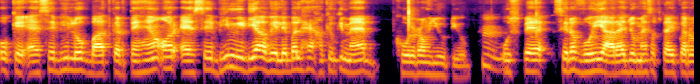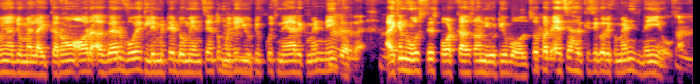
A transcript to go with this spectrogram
ओके ऐसे भी लोग बात करते हैं और ऐसे भी मीडिया अवेलेबल है हाँ क्योंकि मैं खोल रहा हूँ यूट्यूब हम्म उस पर सिर्फ़ वही आ रहा है जो मैं सब्सक्राइब कर रहा हूँ या जो मैं लाइक कर रहा हूँ और अगर वो एक लिमिटेड डोमेन से है तो मुझे हम्म। यूट्यूब कुछ नया रिकमेंड नहीं कर हम्म, रहा है हम्म, I can host this podcast on YouTube also पर हम्म। ऐसे हर किसी को रिकमेंड नहीं होगा हम्म,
